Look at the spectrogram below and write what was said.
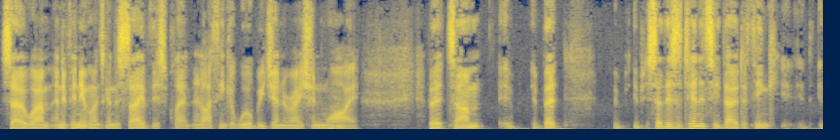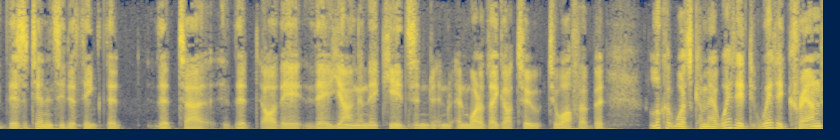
So um, and if anyone's going to save this planet, and I think it will be Generation. Y. But um, but so there's a tendency though to think there's a tendency to think that that uh, that oh they're they're young and they're kids and, and, and what have they got to, to offer? But look at what's come out. Where did where did crowd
